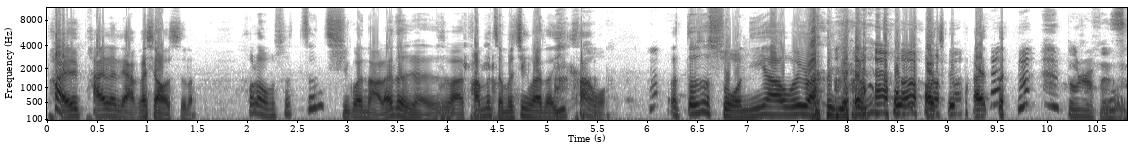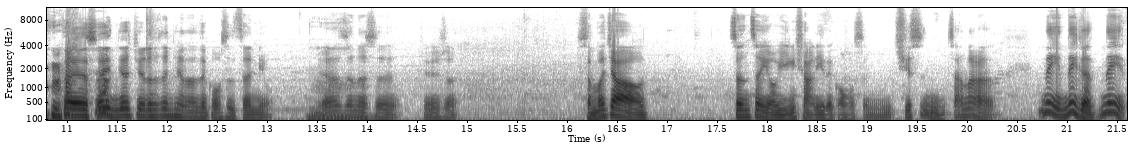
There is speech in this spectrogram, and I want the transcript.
拍拍了两个小时了。后来我们说真奇怪，哪来的人是吧？他们怎么进来的？一看我，呃，都是索尼啊、微软的员工跑去排队，都是粉丝。对，所以你就觉得任天堂这公司真牛，觉得真的是就是说，什么叫真正有影响力的公司？你其实你在那儿那那个那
